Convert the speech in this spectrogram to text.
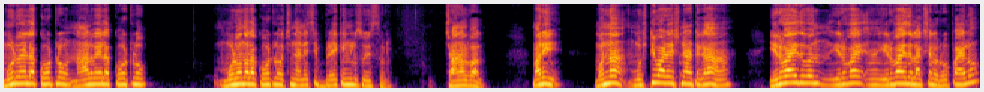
మూడు వేల కోట్లు నాలుగు వేల కోట్లు మూడు వందల కోట్లు వచ్చింది అనేసి బ్రేకింగ్లు చూపిస్తుంటారు ఛానల్ వాళ్ళు. మరి మొన్న ముష్టి పడేసినట్టుగా ఇరవై ఐదు ఇరవై ఇరవై ఐదు లక్షల రూపాయలు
